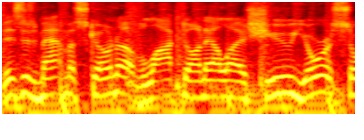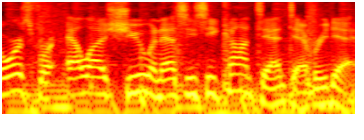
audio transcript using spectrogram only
This is Matt Moscona of Locked On LSU, your source for LSU and SEC content every day.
